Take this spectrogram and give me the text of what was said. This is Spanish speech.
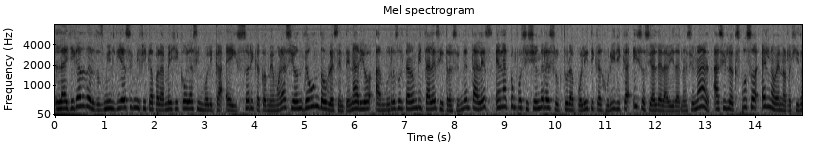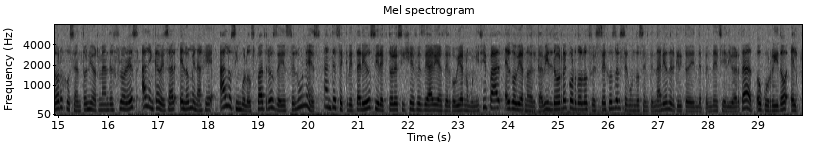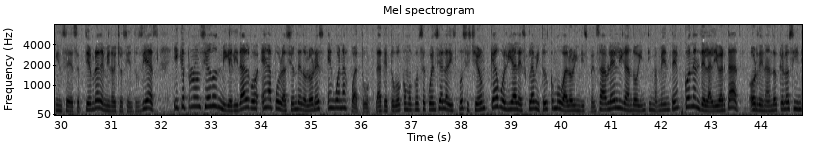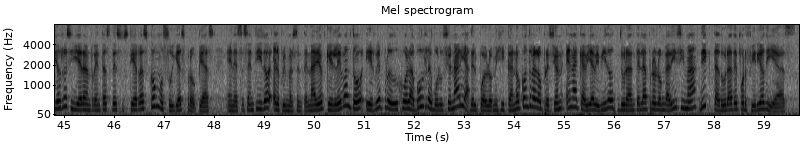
La llegada del 2010 significa para México la simbólica e histórica conmemoración de un doble centenario, ambos resultaron vitales y trascendentales en la composición de la estructura política, jurídica y social de la vida nacional. Así lo expuso el noveno regidor José Antonio Hernández Flores al encabezar el homenaje a los símbolos patrios de este lunes. Ante secretarios, directores y jefes de áreas del gobierno municipal, el gobierno del Cabildo recordó los festejos del segundo centenario del grito de independencia y libertad, ocurrido el 15 de septiembre de 1810 y que pronunció don Miguel Hidalgo en la población de Dolores en Guanajuato, la que tuvo como consecuencia la disposición que abolía la esclavitud como valor indispensable ligando íntimamente con el de la libertad, ordenando que los indios recibieran rentas de sus tierras como suyas propias. En ese sentido, el primer centenario que levantó y reprodujo la voz revolucionaria del pueblo mexicano contra la opresión en la que había vivido durante la prolongadísima dictadura de Porfirio Díaz.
